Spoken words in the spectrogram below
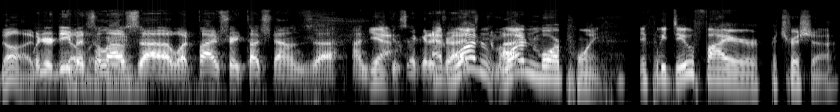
No, When your defense allows uh, what five straight touchdowns uh, on Yeah. consecutive And drives, one come on. one more point. If we do fire Patricia,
